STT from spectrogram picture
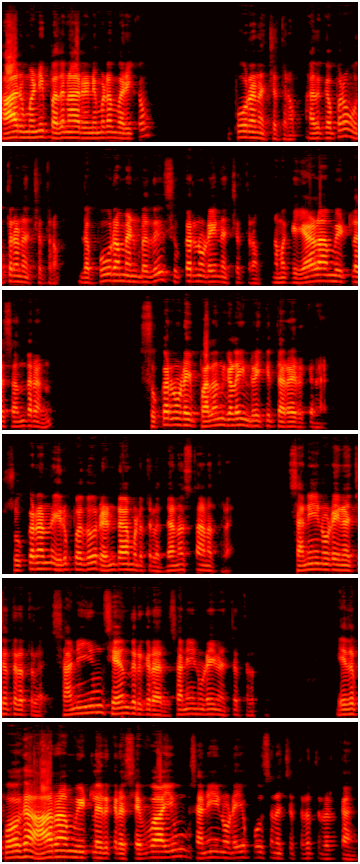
ஆறு மணி பதினாறு நிமிடம் வரைக்கும் பூர நட்சத்திரம் அதுக்கப்புறம் உத்திர நட்சத்திரம். இந்த பூரம் என்பது சுக்கரனுடைய நட்சத்திரம். நமக்கு ஏழாம் வீட்டில் சந்திரன் சுக்கரனுடைய பலன்களை இன்றைக்கு தர இருக்கிறார். சுக்கரன் இருப்பதோ ரெண்டாம் இடத்துல தனஸ்தானத்தில் சனியினுடைய நட்சத்திரத்தில். சனியும் சேர்ந்து இருக்கிறார் சனியினுடைய நட்சத்திரத்தில். இது போக ஆறாம் வீட்டில் இருக்கிற செவ்வாயும் சனியினுடைய பூச நட்சத்திரத்தில் இருக்காங்க.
